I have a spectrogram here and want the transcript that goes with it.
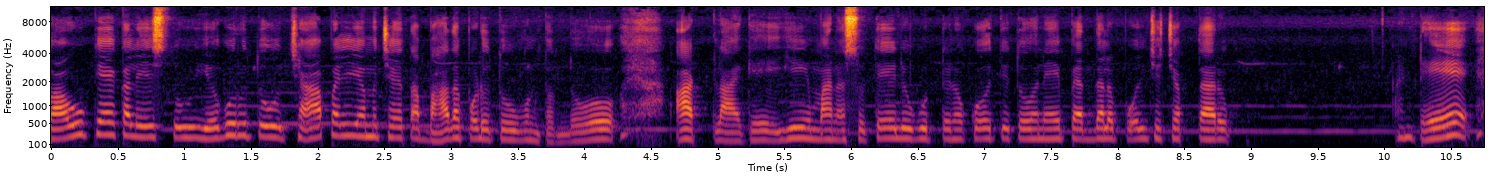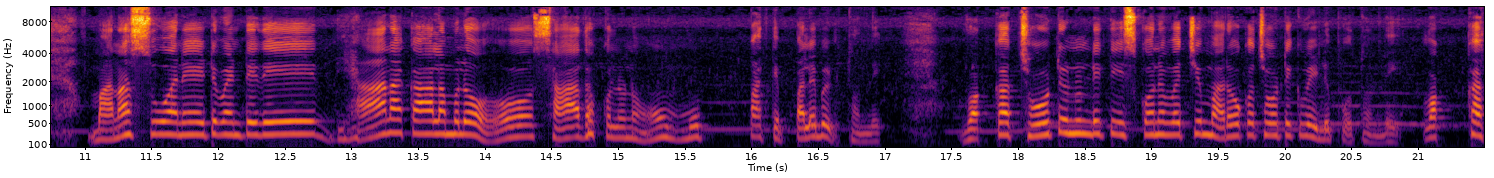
గావుకేకలేస్తూ ఎగురుతూ చాపల్యము చేత బాధపడుతూ ఉంటుందో అట్లాగే ఈ మనసు తేలుగుట్టిన కోతితోనే పెద్దలు పోల్చి చెప్తారు. అంటే మనస్సు అనేటువంటిది ధ్యాన కాలంలో సాధకులను ముప్ప తిప్పలు పెడుతుంది. ఒక్క చోటు నుండి తీసుకొని వచ్చి మరొక చోటికి వెళ్ళిపోతుంది. ఒక్క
